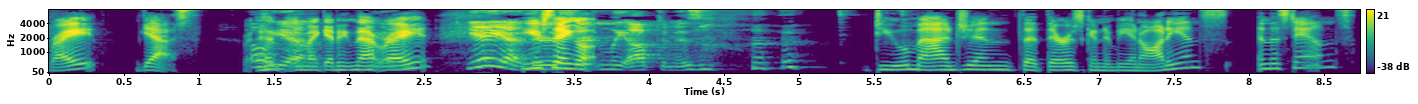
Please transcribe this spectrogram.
Right? Yes. Oh, yeah. Am I getting that yeah. right? Yeah, yeah. You're saying certainly optimism. do you imagine that there's going to be an audience in the stands?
